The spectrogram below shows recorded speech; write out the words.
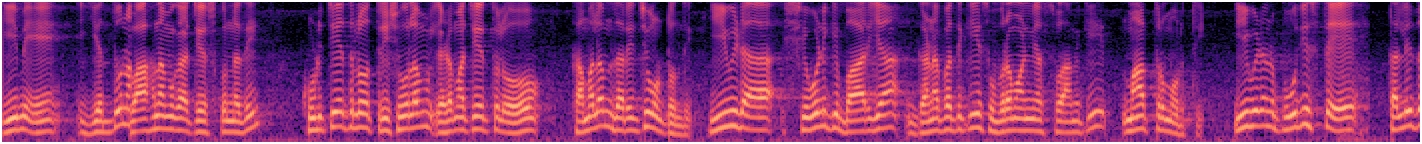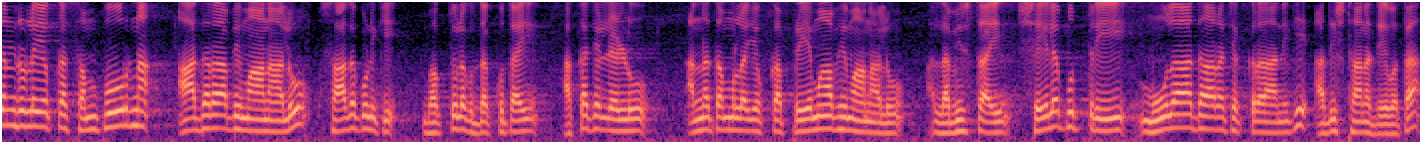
ఈమె ఎద్దున వాహనముగా చేసుకున్నది. కుడి చేతిలో త్రిశూలం ఎడమ చేతిలో కమలం ధరించి ఉంటుంది. ఈవిడ శివునికి భార్య గణపతికి సుబ్రహ్మణ్య స్వామికి మాతృమూర్తి. ఈవిడను పూజిస్తే తల్లిదండ్రుల యొక్క సంపూర్ణ ఆదరాభిమానాలు సాధకునికి భక్తులకు దక్కుతాయి. అక్క చెల్లెళ్ళు అన్నతమ్ముల యొక్క ప్రేమాభిమానాలు లభిస్తాయి. శైలపుత్రి మూలాధార చక్రానికి అధిష్టాన దేవత.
